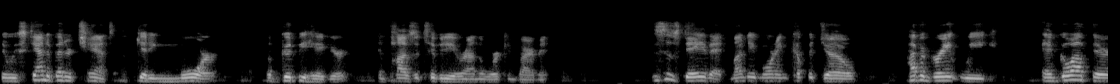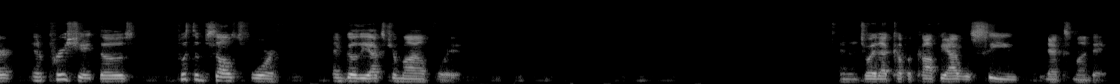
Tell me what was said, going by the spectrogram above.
then we stand a better chance of getting more of good behavior and positivity around the work environment. This is Dave at Monday Morning Cup of Joe. Have a great week and go out there and appreciate those, put themselves forth, and go the extra mile for you. And enjoy that cup of coffee. I will see you next Monday.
